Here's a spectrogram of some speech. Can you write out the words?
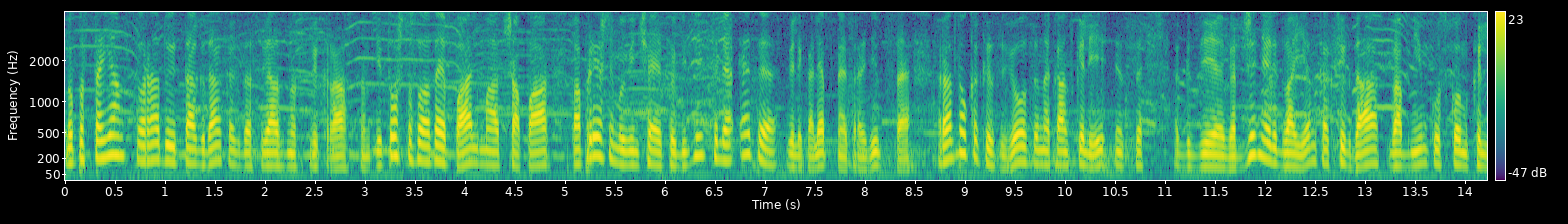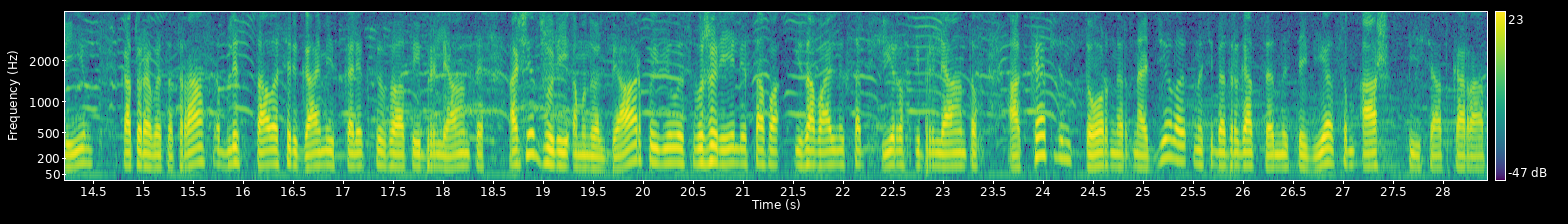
Но постоянство радует тогда, когда связано с прекрасным. И то, что «Золотая пальма» от Шапар по-прежнему венчает победителя, это великолепная традиция. Равно как и звезды на Канской лестнице, где Вирджиния Ледвоен, как всегда, в обнимку с Конклин, которая в этот раз блистала серьгами из коллекции «Золотые бриллианты», а член жюри Эммануэль Биар появилась в ожерелье из овальных сапфиров и бриллиантов, а Кэтлин Торнер надела на себя драгоценности весом аж 50 карат.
